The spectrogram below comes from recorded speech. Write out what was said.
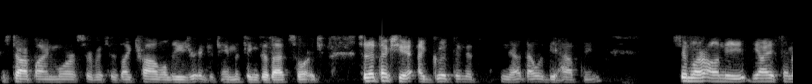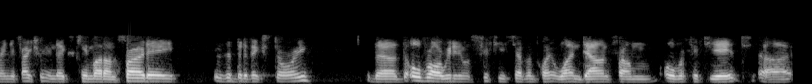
and start buying more services like travel, leisure, entertainment, things of that sort. So that's actually a good thing that you know, that would be happening. Similar on the the ISM manufacturing index came out on Friday. It was a bit of a story. The the overall reading was 57.1, down from over 58, uh, you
